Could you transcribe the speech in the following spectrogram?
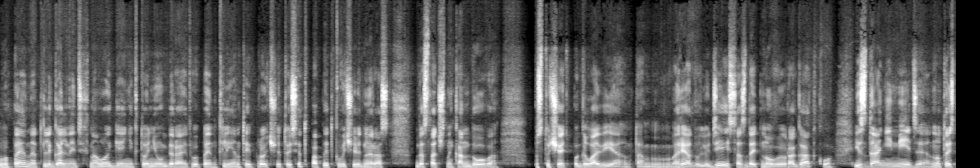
VPN – это легальная технология, никто не убирает VPN-клиенты и прочее. То есть это попытка в очередной раз достаточно кондово постучать по голове там, ряду людей, создать новую рогатку, изданий, медиа. Ну, то есть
